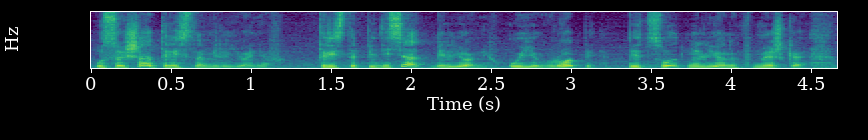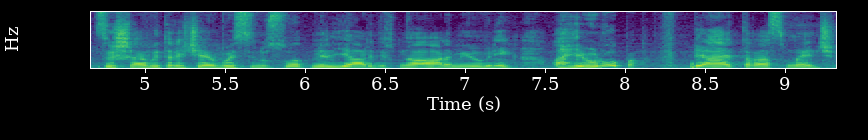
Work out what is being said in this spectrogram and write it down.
У США 300 мільйонів, 350 мільйонів. У Європі 500 мільйонів мешкає. США витрачає 800 мільярдів на армію в рік, а Європа в 5 разів менше.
